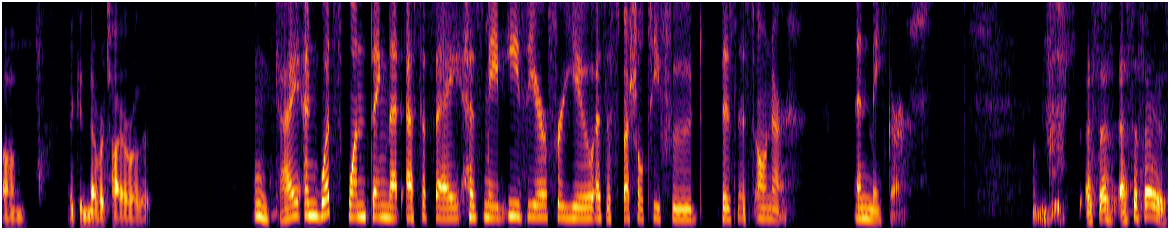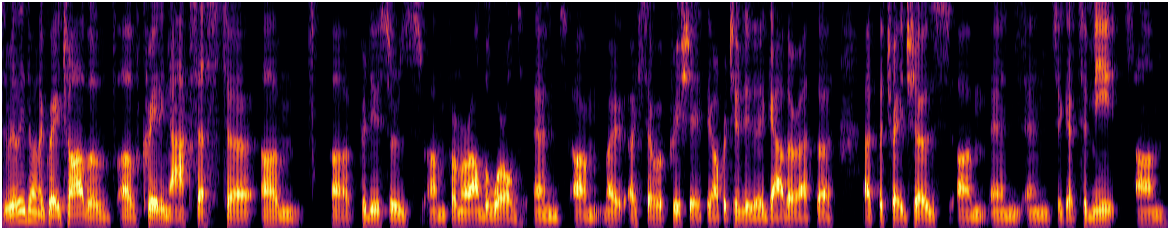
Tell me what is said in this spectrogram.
um, I can never tire of it. Okay. And what's one thing that SFA has made easier for you as a specialty food business owner and maker? SF, SFA has really done a great job of, of creating access to um, uh, producers um, from around the world, and um, I, I, so appreciate the opportunity to gather at the at the trade shows um, and and to get to meet um,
